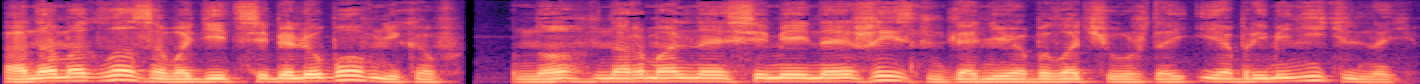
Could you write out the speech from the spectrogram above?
Она могла заводить себе любовников, но нормальная семейная жизнь для нее была чуждой и обременительной.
